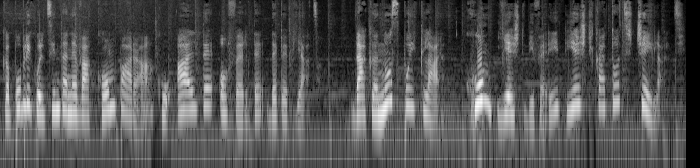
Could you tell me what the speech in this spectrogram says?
că publicul țintă ne va compara cu alte oferte de pe piață. Dacă nu spui clar cum ești diferit, ești ca toți ceilalți.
